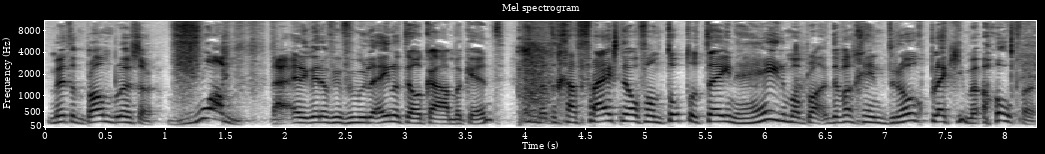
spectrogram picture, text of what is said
Met een brandblusser. Vlam! Nou, en ik weet niet of je Formule 1 hotelkamer kent. Maar het gaat vrij snel van top tot teen helemaal blank. Er was geen droog plekje meer over.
